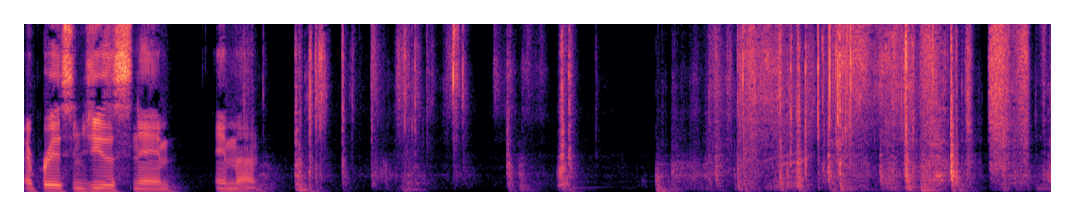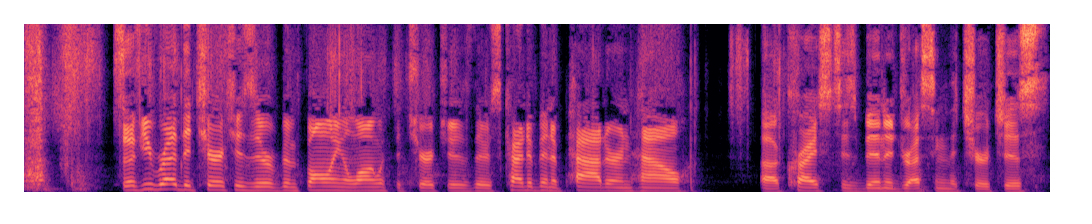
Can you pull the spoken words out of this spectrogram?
I pray this in Jesus' name. Amen. So, if you've read the churches or have been following along with the churches, there's kind of been a pattern how uh, Christ has been addressing the churches.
